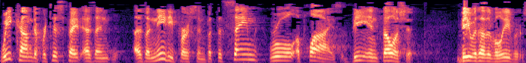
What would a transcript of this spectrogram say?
We come to participate as a, as a needy person, but the same rule applies. Be in fellowship. Be with other believers.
